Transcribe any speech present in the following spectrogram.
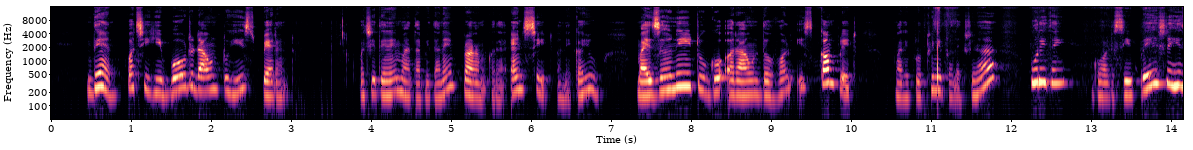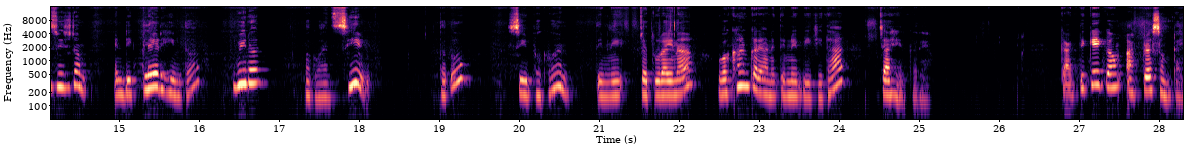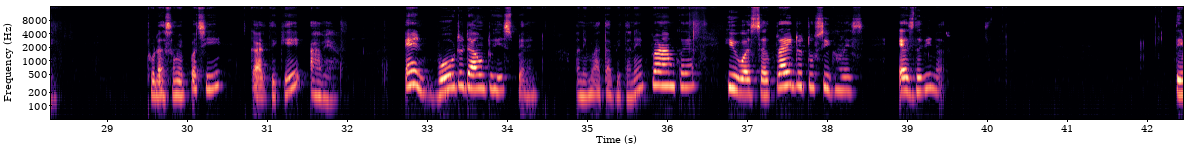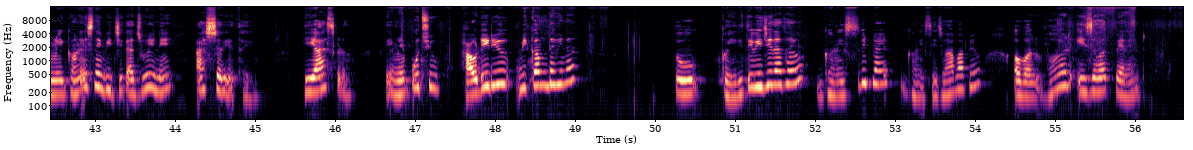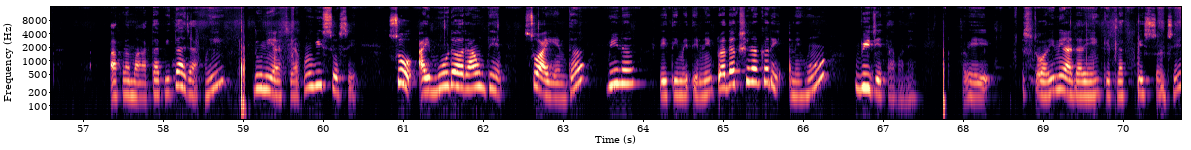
ધેન પછી he bowed down to his parent પછી તેણે માતા પિતાને પ્રણામ કર્યા એન્ડ સેટ અને કહ્યું my journey to go around the world is complete મારી પૃથ્વીની પ્રદક્ષિણા પૂરી થઈ. God Shiva praised his wisdom and declared him the winner ભગવાન શિવ થતો શિવ ભગવાન તેમની ચતુરાઈના વખાણ કર્યા અને તેમને વિજેતા જાહેર કર્યા. Kartikey come after some time. થોડા સમય પછી કાર્તિકે આવ્યા. And bowed down to his parent અને માતા પિતાને પ્રણામ કર્યા. He was surprise to see Ganesh as the winner. તેમણે ગણેશને વિજેતા જોઈને આશ્ચર્ય થયું. હી આસ્કડ, તેમણે પૂછ્યું how did you become the winner તો કઈ રીતે વિજેતા થયો? ગણેશ રિપ્લાઇડ ગણેશે જવાબ આપ્યો. Our world is our parent આપણા માતા પિતા જ આપણી દુનિયા છે, આપણું વિશ્વ છે. So I moved around them so I am the winner તેથી મેં તેમની પ્રદક્ષિણા કરી અને હું વિજેતા બને હવે સ્ટોરીને આધારે અહીં કેટલાક ક્વેશ્ચન છે,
